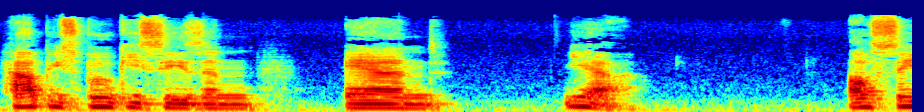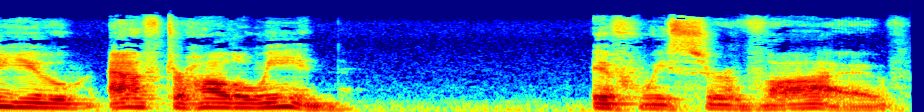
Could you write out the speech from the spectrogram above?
happy spooky season, and yeah, I'll see you after Halloween if we survive.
